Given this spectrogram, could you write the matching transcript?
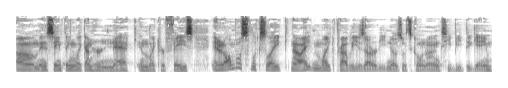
um and the same thing like on her neck and like her face and it almost looks like now I Mike probably is already knows what's going on because he beat the game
